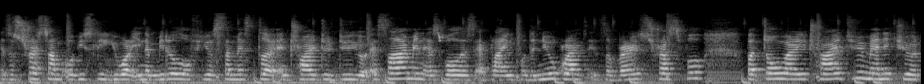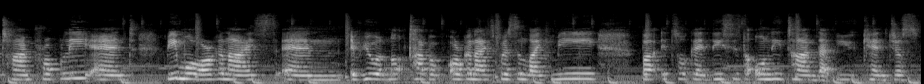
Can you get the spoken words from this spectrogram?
it's a stress time. Obviously you are in the middle of your semester and try to do your assignment as well as applying for the new grads. It's a very stressful but don't worry. Try to manage your time properly and be more organized. And if you are not type of organized person like me but it's okay. This is the only time that you can just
